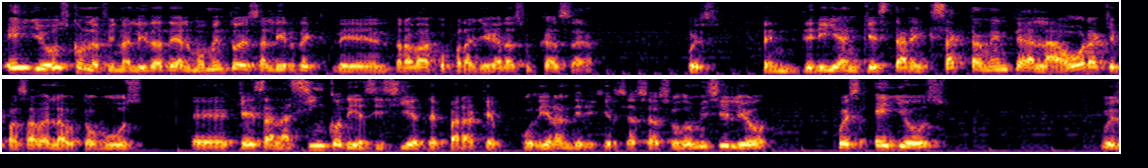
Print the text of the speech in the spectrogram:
ellos con la finalidad de al momento de salir de- del trabajo para llegar a su casa, pues tendrían que estar exactamente a la hora que pasaba el autobús, eh, que es a las 5.17 para que pudieran dirigirse hacia su domicilio, pues ellos pues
